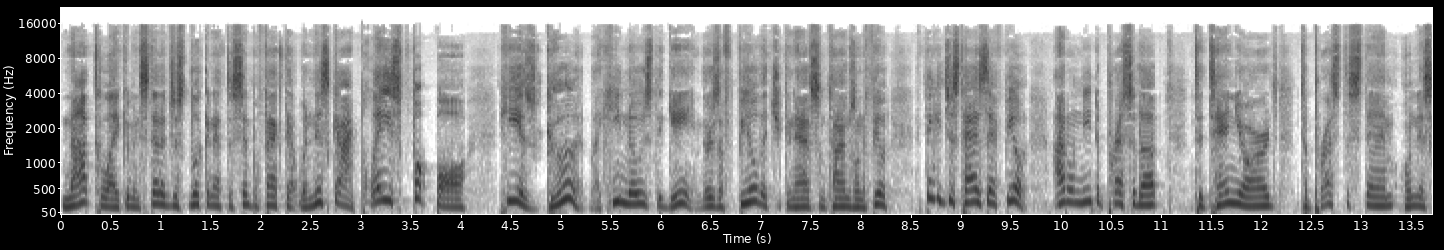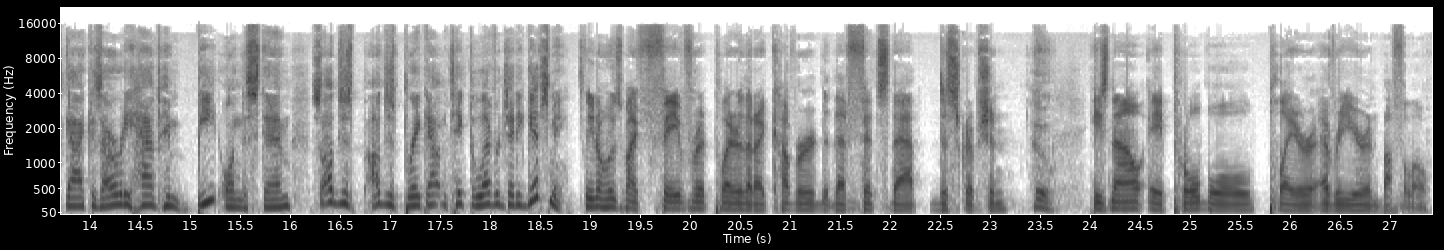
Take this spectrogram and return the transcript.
not to like him instead of just looking at the simple fact that when this guy plays football, he is good. Like he knows the game. There's a feel that you can have sometimes on the field. I think he just has that feel. I don't need to press it up to 10 yards to press the stem on this guy because I already have him beat on the stem. So I'll just I'll just break out and take the leverage that he gives me. You know who's my favorite player that I covered that fits that description? Who? He's now a Pro Bowl player every year in Buffalo.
